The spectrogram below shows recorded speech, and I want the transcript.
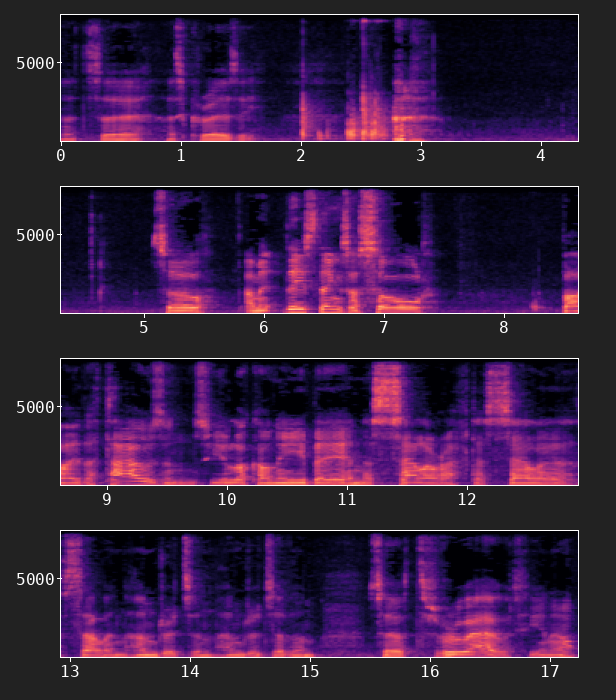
That's uh, that's crazy. so I mean these things are sold by the thousands. You look on eBay and the seller after seller selling hundreds and hundreds of them. So throughout, you know,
